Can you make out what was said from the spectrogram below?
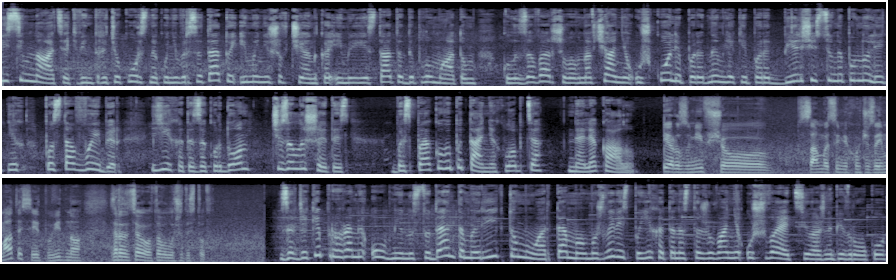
18. Він третьокурсник університету імені Шевченка і мріє стати дипломатом. Коли завершував навчання у школі, перед ним, як і перед більшістю неповнолітніх, постав вибір – їхати за кордон чи залишитись. Безпекове питання хлопця не лякало. Я розумів, що саме цим я хочу займатися, і відповідно заради цього готовий лишитись тут. Завдяки програмі обміну студентами рік тому Артем мав можливість поїхати на стажування у Швецію аж на півроку.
